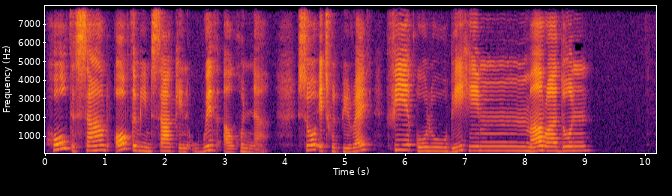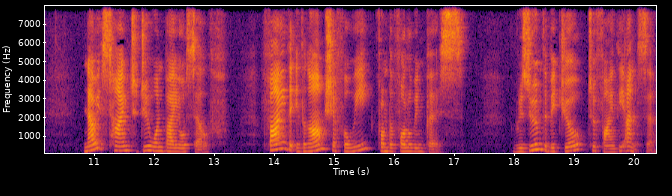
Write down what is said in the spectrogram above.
Hold the sound of the mim sakin with a gunna. So it would be read في قلوبهم مرض Now it's time to do one by yourself. Find the idgham shafawi from the following verse. Resume the video to find the answer.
